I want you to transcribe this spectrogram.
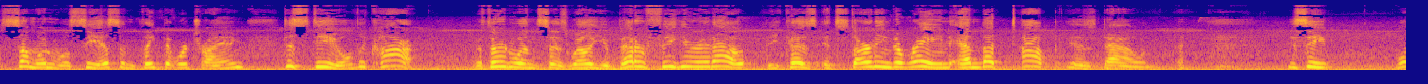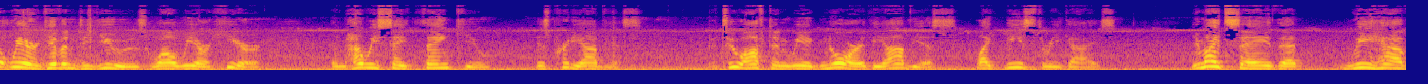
Someone will see us and think that we're trying to steal the car. The third one says, well, you better figure it out because it's starting to rain and the top is down. you see, what we are given to use while we are here and how we say thank you is pretty obvious. But too often we ignore the obvious, like these three guys. You might say that we have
